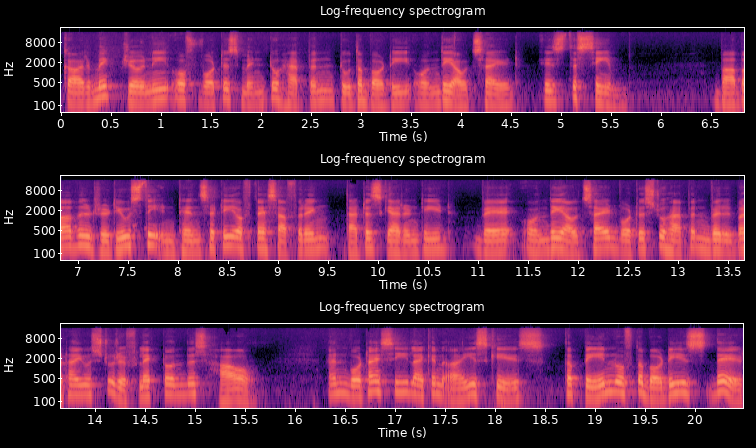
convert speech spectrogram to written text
karmic journey of what is meant to happen to the body on the outside is the same. Baba will reduce the intensity of their suffering, that is guaranteed, where on the outside what is to happen will. But I used to reflect on this how. And what I see, like in Ai's case, the pain of the body is there.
